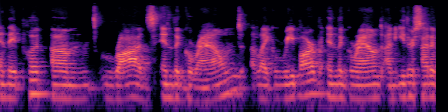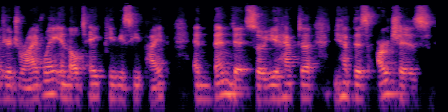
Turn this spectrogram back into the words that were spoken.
and they put um, rods in the ground, like rebar in the ground on either side of your driveway, and they'll take PVC pipe and bend it. So you have to you have this arches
